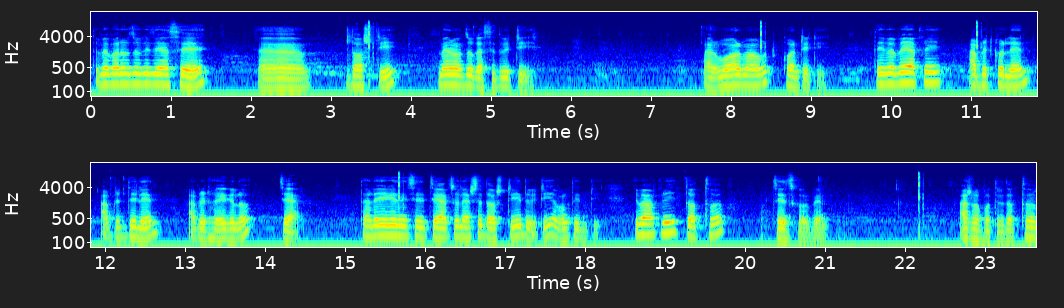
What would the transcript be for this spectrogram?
তো ব্যবহার উপযোগী যে আছে দশটি মেরামতযোগ্য আছে দুইটি। আর ওয়ার্ম আউট কোয়ান্টিটি তো এইভাবে আপনি আপডেট করলেন আপডেট দিলেন আপডেট হয়ে গেল চেয়ার। তাহলে এই চেয়ার চলে আসছে দশটি, দুইটি এবং তিনটি। এবার আপনি তথ্য চেঞ্জ করবেন। আসবাবপত্রের তথ্যর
